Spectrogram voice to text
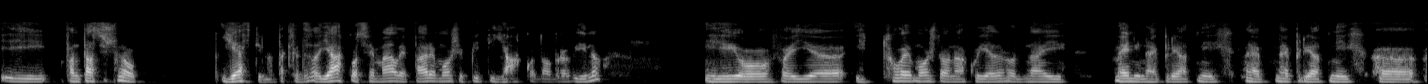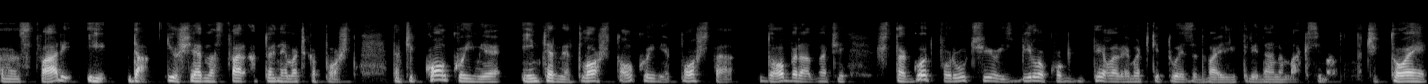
i fantastično jeftino. Dakle, za jako se male pare može piti jako dobro vino. I, ovaj, i to je možda onako jedan od naj, meni najprijatnijih, naj, najprijatnijih uh, stvari. I da, još jedna stvar, a to je Nemačka pošta. Znači, koliko im je internet loš, toliko im je pošta dobra, znači šta god poručio iz bilo kog dela Nemačke tu je za dva ili tri dana maksimalno. Znači to je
